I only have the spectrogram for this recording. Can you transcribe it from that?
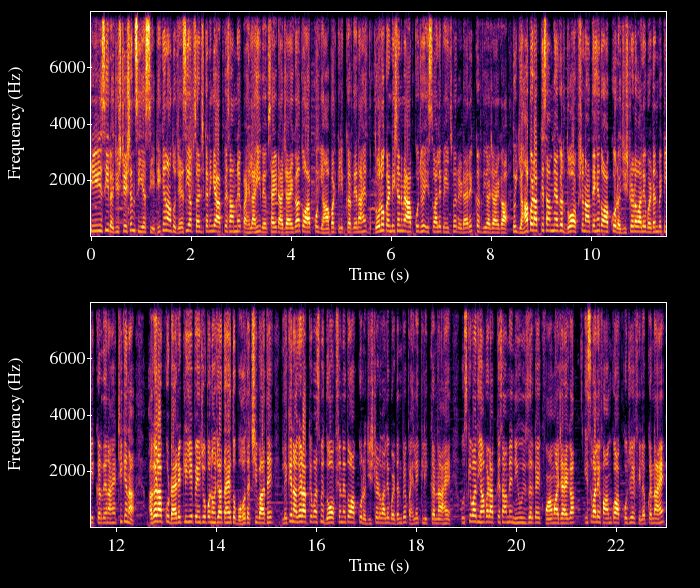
टीसी रजिस्ट्रेशन सीएससी ठीक है ना? तो जैसे ही आप सर्च करेंगे, आपके सामने पहला ही वेबसाइट आ जाएगा तो आपको यहाँ पर क्लिक कर देना है। दोनों कंडीशन में आपको जो इस वाले पेज पर रिडायरेक्ट कर दिया जाएगा। तो यहाँ पर आपके सामने अगर दो ऑप्शन आते हैं तो आपको रजिस्टर्ड वाले बटन पर क्लिक कर देना है, ठीक है ना? अगर आपको डायरेक्टली ये पेज ओपन हो जाता है तो बहुत अच्छी बात है। लेकिन अगर आपके पास में दो ऑप्शन है तो आपको रजिस्टर्ड वाले बटन पे पहले क्लिक करना है। उसके बाद यहाँ पर आपके सामने न्यू यूज़र का एक फॉर्म आ जाएगा। इस वाले फॉर्म को आपको जो है फिलअप करना है।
